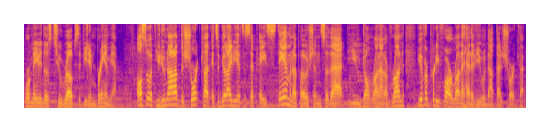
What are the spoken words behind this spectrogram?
or maybe those two ropes if you didn't bring them yet. Also, if you do not have the shortcut, it's a good idea to sip a stamina potion so that you don't run out of run. You have a pretty far run ahead of you without that shortcut.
